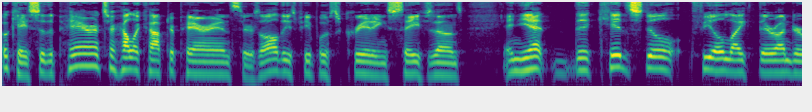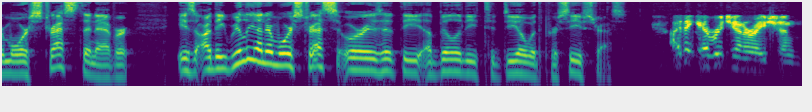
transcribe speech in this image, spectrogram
okay, so the parents are helicopter parents, there's all these people creating safe zones, and yet the kids still feel like they're under more stress than ever. Is are they really under more stress or is it the ability to deal with perceived stress? I think every generation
